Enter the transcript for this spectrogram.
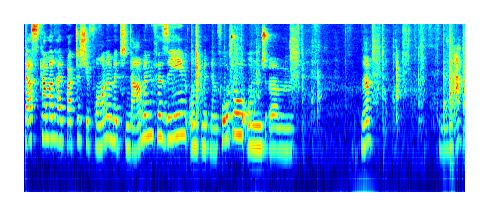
Das kann man halt praktisch hier vorne mit Namen versehen und mit einem Foto und ähm, ne? na,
